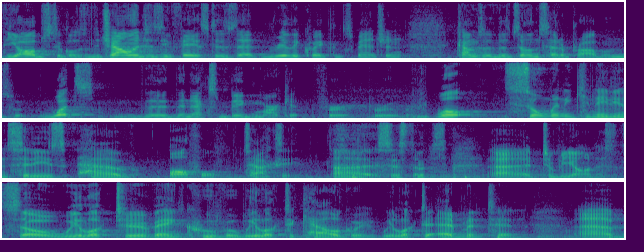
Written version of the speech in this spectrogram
the obstacles, the challenges you faced is that really quick expansion comes with its own set of problems. What's the, the next big market for, for Uber? Well, so many Canadian cities have awful taxi uh, systems, uh, to be honest. So we look to Vancouver, we look to Calgary, we look to Edmonton, um,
